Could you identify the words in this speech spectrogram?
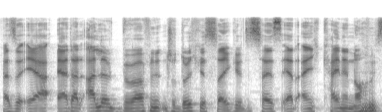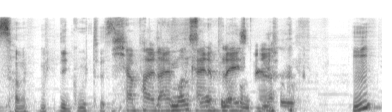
Also er, er hat halt alle Bewaffneten schon durchgecycelt. Das heißt, er hat eigentlich keine mehr, die gut ist. Ich habe halt einfach keine Plays mehr. Hm?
